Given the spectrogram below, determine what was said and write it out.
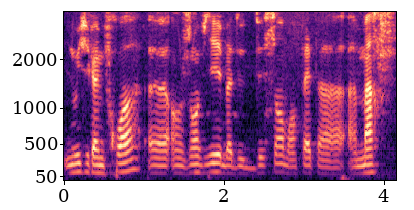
nous, c'est quand même froid. en janvier, bah, de décembre en fait à, à mars,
